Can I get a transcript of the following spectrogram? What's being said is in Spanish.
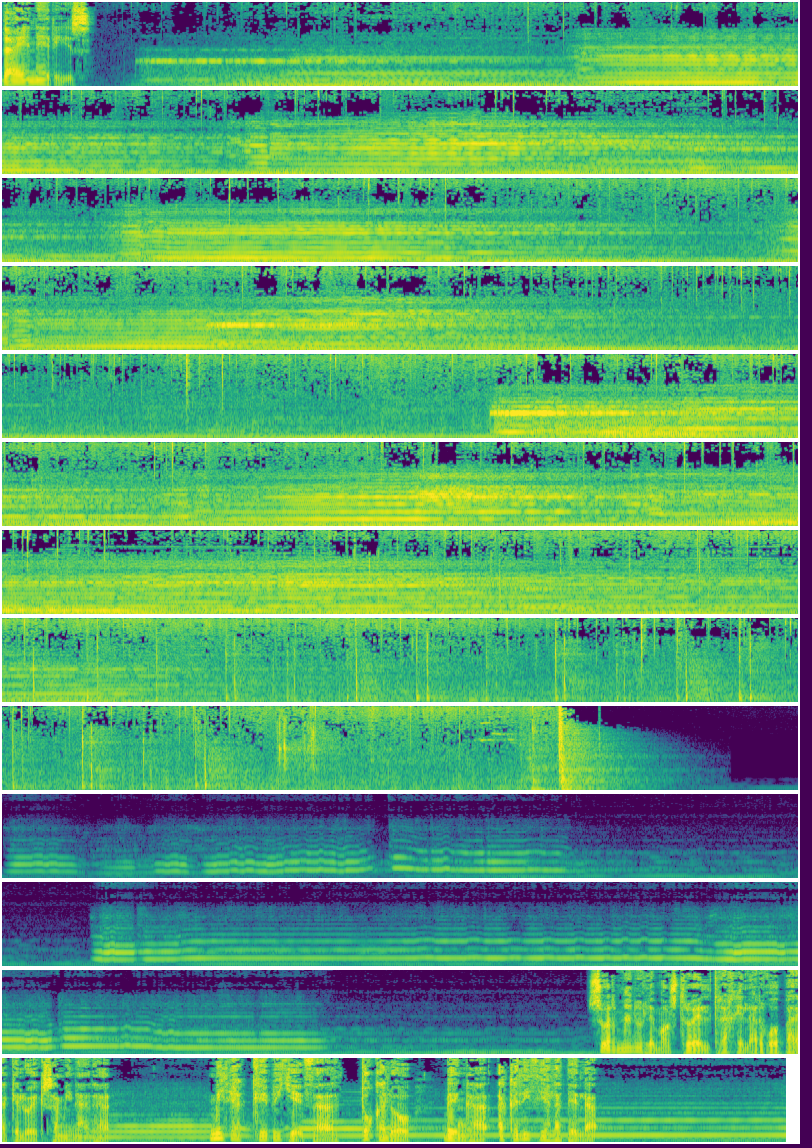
Daenerys. Su hermano le mostró el traje largo para que lo examinara. Mira qué belleza. Tócalo. Venga, acaricia la tela.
